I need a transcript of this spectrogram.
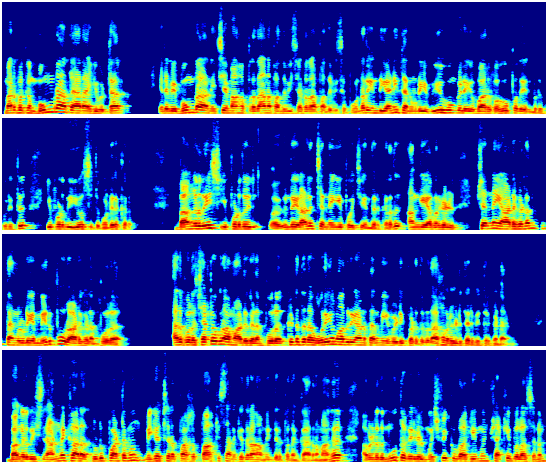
மறுபக்கம் பும்ரா தயாராகிவிட்டார் எனவே பும்ரா நிச்சயமாக பிரதான பந்து வீச்சாளராக பந்து வீச போன்றார். இந்திய அணி தன்னுடைய வியூகங்களை எவ்வாறு வகுப்பது என்பது குறித்து இப்பொழுது யோசித்துக் கொண்டிருக்கிறது. பங்களாதேஷ் இப்பொழுது இன்றைய நாளில் சென்னையை போய் சேர்ந்திருக்கிறது. அங்கே அவர்கள் சென்னை ஆடுகளம் தங்களுடைய மிர்பூர் ஆடுகளம் போல அதுபோல சட்டோகிராம் ஆடுகளம் போல கிட்டத்தட்ட ஒரே மாதிரியான தன்மையை வெளிப்படுத்துவதாக அவர்கள் தெரிவித்திருக்கின்றனர். பங்களாதேஷின் அண்மைக்கால துடுப்பாட்டமும் மிகச் சிறப்பாக பாகிஸ்தானுக்கு எதிராக அமைந்திருப்பதன் காரணமாக அவர்களது மூத்த வீரர்கள் முஷ்பிக் இப்ராஹிமும் ஷாகிப் அல் ஹசனும்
